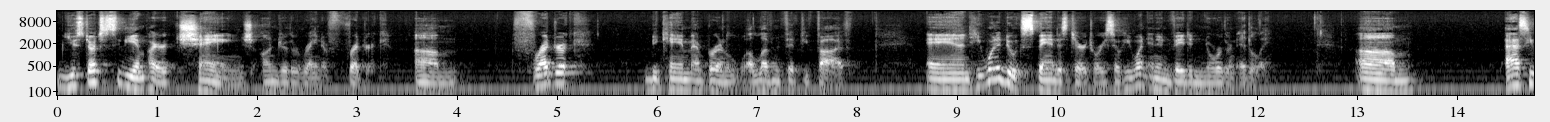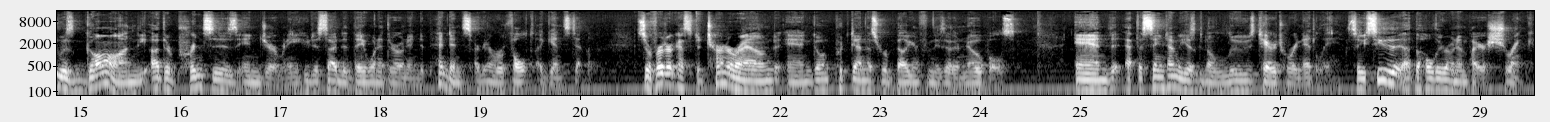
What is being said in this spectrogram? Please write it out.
you start to see the empire change under the reign of Frederick. Um, Frederick became emperor in 1155, and he wanted to expand his territory, so he went and invaded northern Italy. As he was gone, the other princes in Germany who decided they wanted their own independence are going to revolt against him. So Frederick has to turn around and go and put down this rebellion from these other nobles. And at the same time, he is going to lose territory in Italy. So you see the, the Holy Roman Empire shrink.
